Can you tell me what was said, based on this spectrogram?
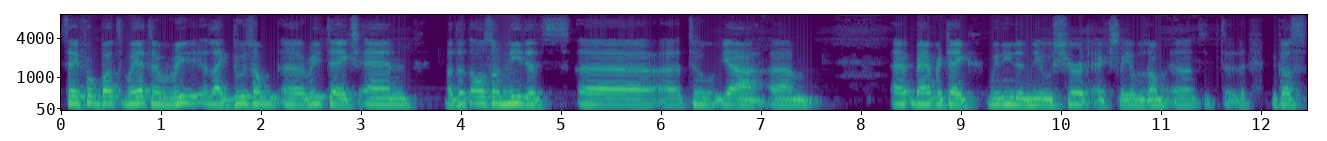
say for, but we had to re, like do some uh, retakes, and but it also needed uh, uh to yeah um, by every take we need a new shirt actually it was uh, to, to, because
